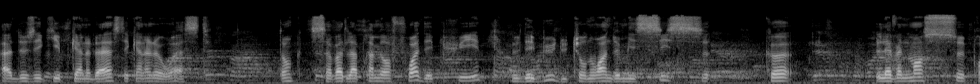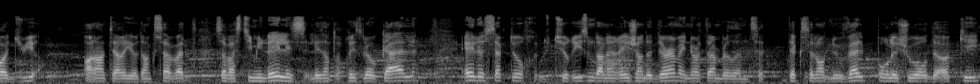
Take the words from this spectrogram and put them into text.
a deux équipes, Canada-Est et Canada-Ouest. Donc, ça va de la première fois depuis le début du tournoi en 2006 que l'événement se produit en Ontario. Donc, ça va, ça va stimuler les, entreprises locales et le secteur du tourisme dans la région de Durham et Northumberland. C'est d'excellentes nouvelles pour les joueurs de hockey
